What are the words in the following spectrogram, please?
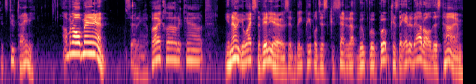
It's too tiny. I'm an old man. Setting up iCloud account. You know, you watch the videos and people just set it up boop, boop, boop because they edit out all this time.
